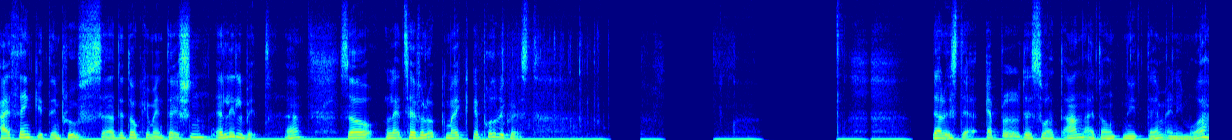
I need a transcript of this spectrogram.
I think it improves uh, the documentation a little bit. Uh. So let's have a look, make a pull request. There is the Apple, the sortan, I don't need them anymore.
